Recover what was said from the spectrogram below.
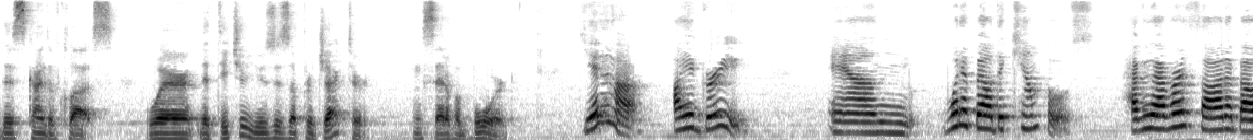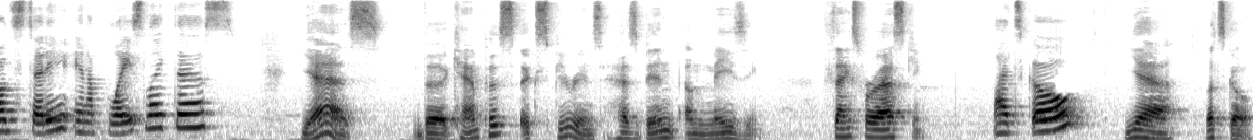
this kind of class where the teacher uses a projector instead of a board. Yeah, I agree. And what about the campus? Have you ever thought about studying in a place like this? Yes, the campus experience has been amazing. Thanks for asking. Let's go. Yeah, let's go.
